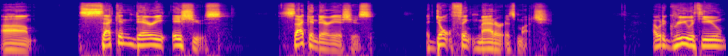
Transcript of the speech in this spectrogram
Um, secondary issues. Secondary issues. I don't think matter as much. I would agree with you.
